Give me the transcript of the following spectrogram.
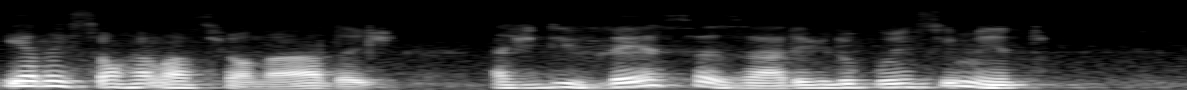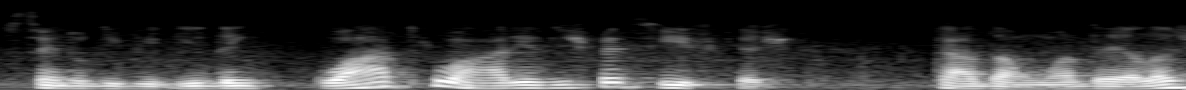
e elas são relacionadas às diversas áreas do conhecimento, sendo dividida em quatro áreas específicas, cada uma delas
